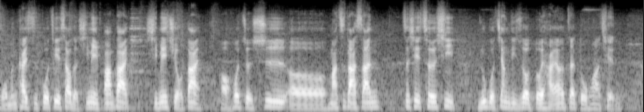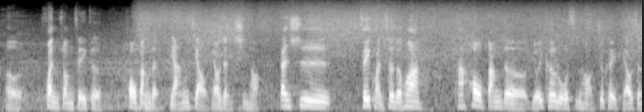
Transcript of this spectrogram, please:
我们开直播介绍的喜美八代、喜美九代，好，或者是呃马自达三这些车系。如果降低之后，都还要再多花钱，呃，换装这个后方的仰角调整器哈。但是这一款车的话，它后方的有一颗螺丝哈，就可以调整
